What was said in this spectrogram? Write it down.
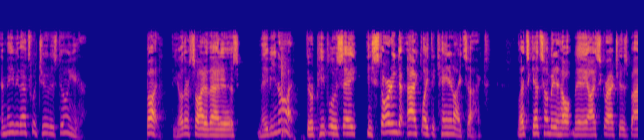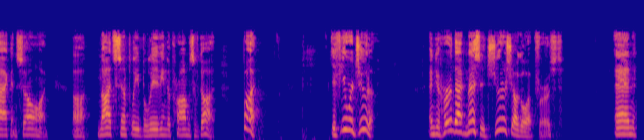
And maybe that's what Judah is doing here. But the other side of that is maybe not. There are people who say he's starting to act like the Canaanites act. Let's get somebody to help me. I scratch his back and so on. Uh, not simply believing the promise of God. But if you were Judah and you heard that message, Judah shall go up first, and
